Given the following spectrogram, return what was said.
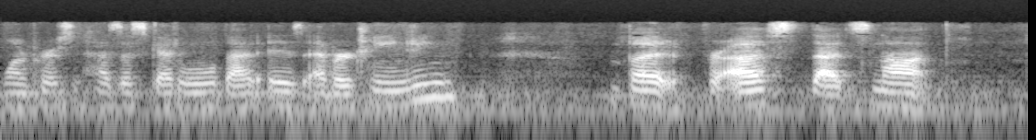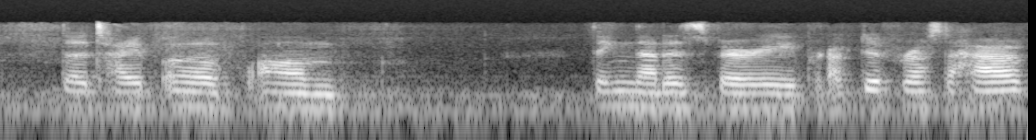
one person has a schedule that is ever changing. But for us, that's not the type of um, thing that is very productive for us to have.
